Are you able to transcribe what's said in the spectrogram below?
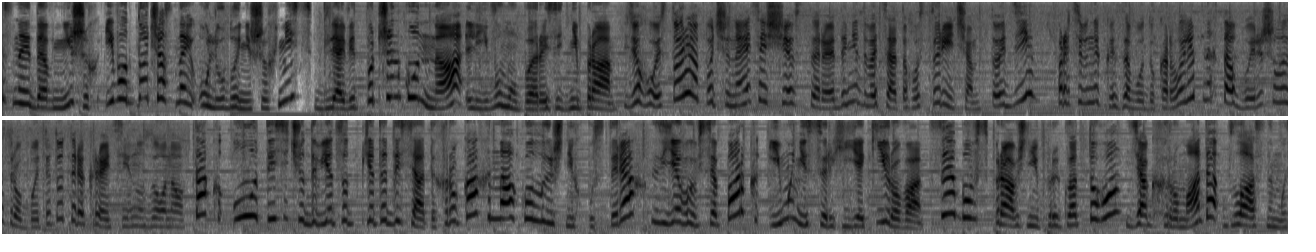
із найдавніших і водночас найулюбленіших місць для відпочинку на лівому березі Дніпра. Його історія починається ще всередині 20-го сторіччя. Тоді працівники заводу Карлоліпних та вирішили зробити тут рекреаційну зону. Так, у 1950-х роках на колишніх пустирях з'явився парк імені Сергія Кірова. Це був справжній приклад того, як громада власними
